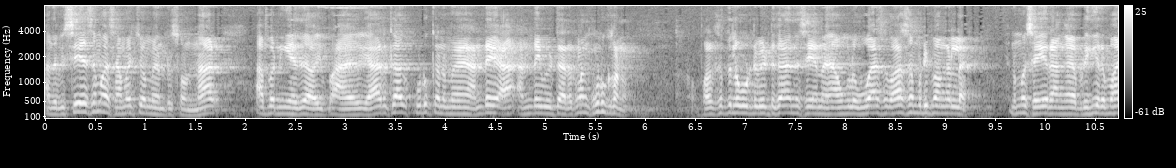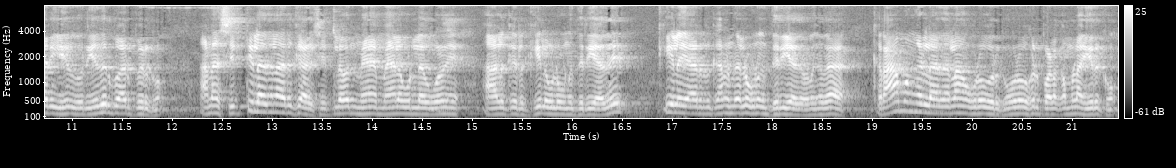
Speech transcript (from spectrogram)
அந்த விசேஷமாக சமைச்சோம் என்று சொன்னால் அப்போ நீங்கள் எது இப்போ யாருக்காவது கொடுக்கணுமே அண்டை அண்டை வீட்டாருக்கெல்லாம் கொடுக்கணும். பக்கத்தில் உள்ள வீட்டுக்காக என்ன செய்யணும் அவங்கள வாசம் வாசம் பிடிப்பாங்கல்ல என்னமோ செய்கிறாங்க அப்படிங்கிற மாதிரி ஒரு எதிர்பார்ப்பு இருக்கும். ஆனால் சிட்டியில் அதெல்லாம் இருக்காது. சிட்டியில் வந்து மே மேலே உள்ள ஆளுக்கு கீழே உள்ளவனுக்கு தெரியாது. கீழே யார் இருக்கான்னு மேலே உள்ளவனுக்கு தெரியாது. அவனுங்க கிராமங்களில் அதெல்லாம் உறவு இருக்கும். உறவுகள் பழக்கம்லாம் இருக்கும்.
